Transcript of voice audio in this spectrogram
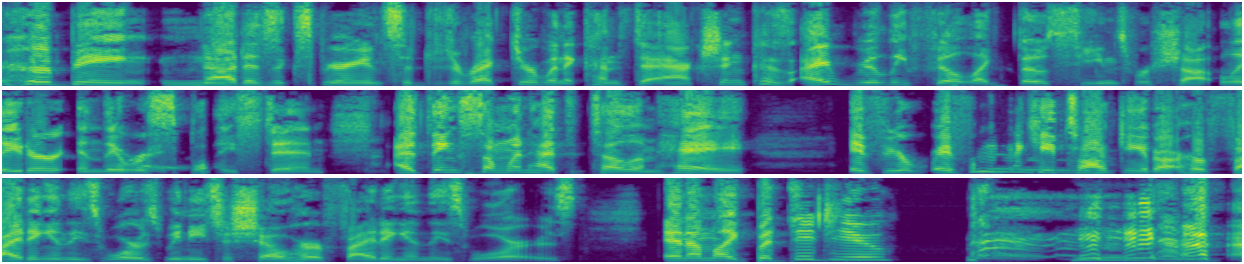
her being not as experienced a director when it comes to action because I really feel like those scenes were shot later and they were Right. spliced in. I think someone had to tell him, "Hey, if you're if we're gonna keep Hmm. talking about her fighting in these wars, we need to show her fighting in these wars." And I'm like, "But did you?"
